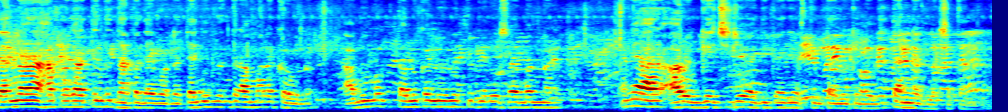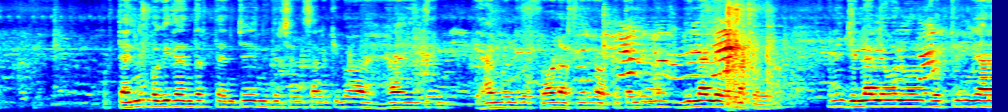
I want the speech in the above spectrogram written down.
त्यांना हा प्रकार अत्यंत धक्कादायक वाटला. त्यांनी नंतर आम्हाला कळवलं. आम्ही मग तालुका लेवलवरती बिरो साहेबांना आणि आ आरोग्याचे जे अधिकारी असतील तालुक्यामध्ये त्यांना लक्षात आणलं. त्यांनी बघितल्यानंतर त्यांचे निदर्शनास आलं की बा ह्या इथे ह्या नोंदीवर फ्रॉड असल्याचं वाटतं. त्यांनी मग जिल्हा लेवलला कळवलं. आणि जिल्हा लेवलवरतून या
